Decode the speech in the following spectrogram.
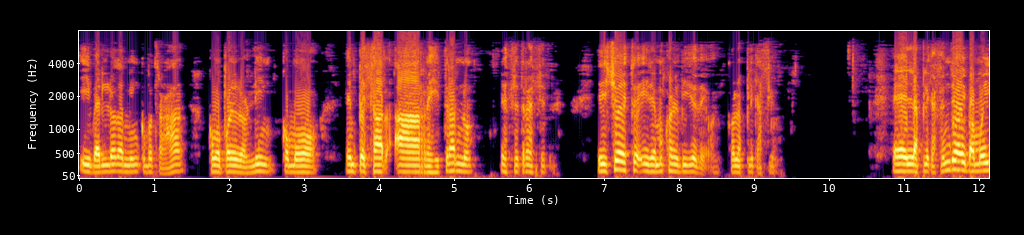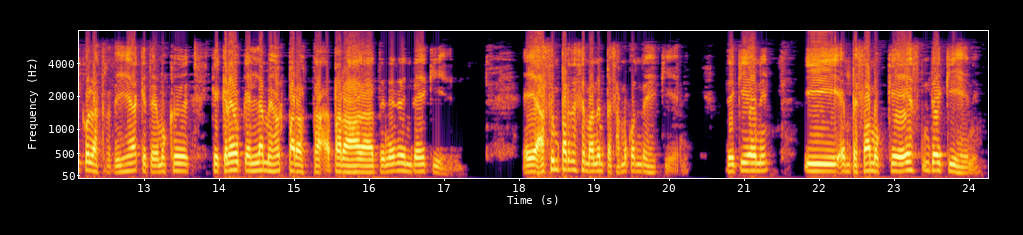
y verlo también cómo trabajar, cómo poner los links, cómo empezar a registrarnos, etcétera, etcétera. Y dicho esto, iremos con el vídeo de hoy, con la explicación. En la explicación de hoy vamos a ir con la estrategia que tenemos que, que creo que es la mejor para, para tener en DXN. Eh, hace un par de semanas empezamos con DXN. DXN y empezamos que es DXN.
